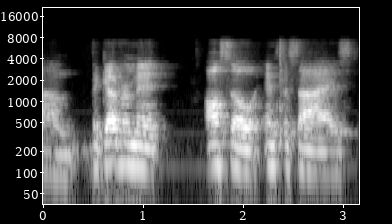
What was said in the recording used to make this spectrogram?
Um, the government also emphasized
